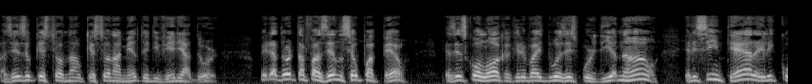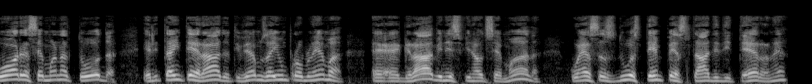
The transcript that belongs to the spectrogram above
Às vezes o questionamento é de vereador. O vereador está fazendo o seu papel às vezes coloca que ele vai duas vezes por dia. Não, ele se inteira, ele corre a semana toda, ele está inteirado. Tivemos aí um problema é, é, grave nesse final de semana com essas duas tempestades de terra, né?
